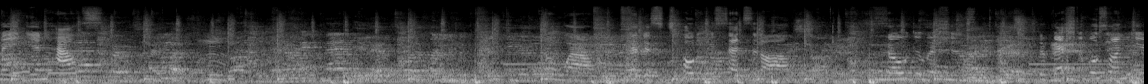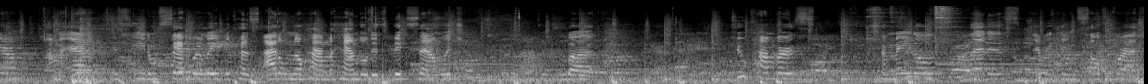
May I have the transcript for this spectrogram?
Made in-house. Mm. Oh wow, that just totally sets it off. So delicious. The vegetables on here, I'm gonna add them, just eat them separately because I don't know how I'm gonna handle this big sandwich. But cucumbers, tomatoes, lettuce, everything so fresh.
